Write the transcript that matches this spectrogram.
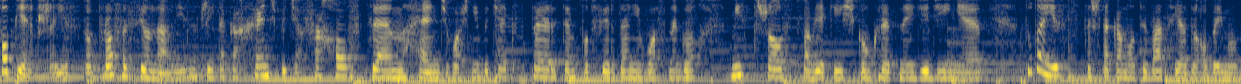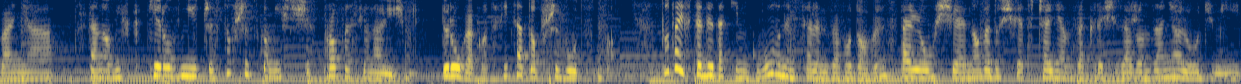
Po pierwsze, jest to profesjonalizm, czyli taka chęć bycia fachowcem, chęć właśnie bycia ekspertem, potwierdzanie własnego mistrzostwa w jakiejś konkretnej dziedzinie. Tutaj jest też taka motywacja do obejmowania stanowisk kierowniczych. To wszystko mieści się w profesjonalizmie. Druga kotwica to przywództwo. Tutaj wtedy takim głównym celem zawodowym stają się nowe doświadczenia w zakresie zarządzania ludźmi,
